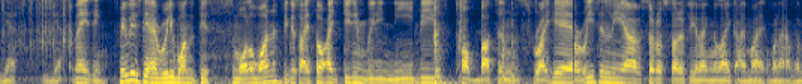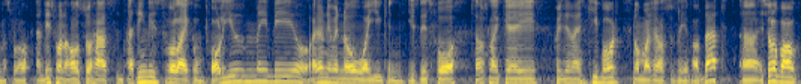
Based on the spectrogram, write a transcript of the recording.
Yes. Yes, amazing. Previously, I really wanted this smaller one because I thought I didn't really need these top buttons right here. But recently, I've sort of started feeling like I might want to have them as well. And this one also has, I think this is for like volume maybe, or I don't even know what you can use this for. Sounds like a pretty nice keyboard. Not much else to say about that. Uh, it's all about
